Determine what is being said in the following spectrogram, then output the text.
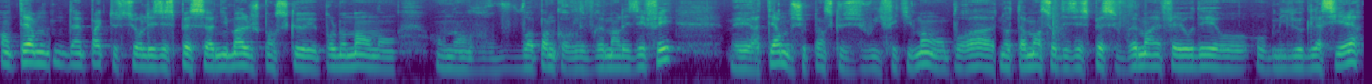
En termes d'impact sur les espèces animales, je pense que pour le moment, on n'en voit pas encore vraiment les effets. Mais à terme, je pense que effectivement, on pourra, notamment sur des espèces vraiment inféodées au milieu glaciaire,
